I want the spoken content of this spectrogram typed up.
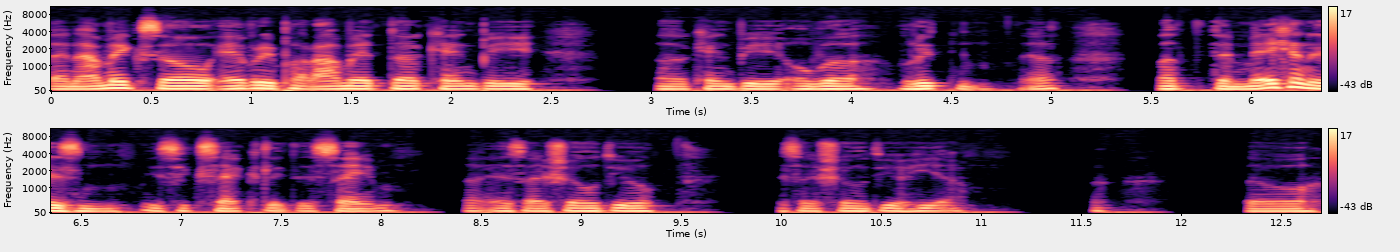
dynamic, so every parameter can be uh, can be overwritten. Yeah? But the mechanism is exactly the same uh, as I showed you as I showed you here. So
